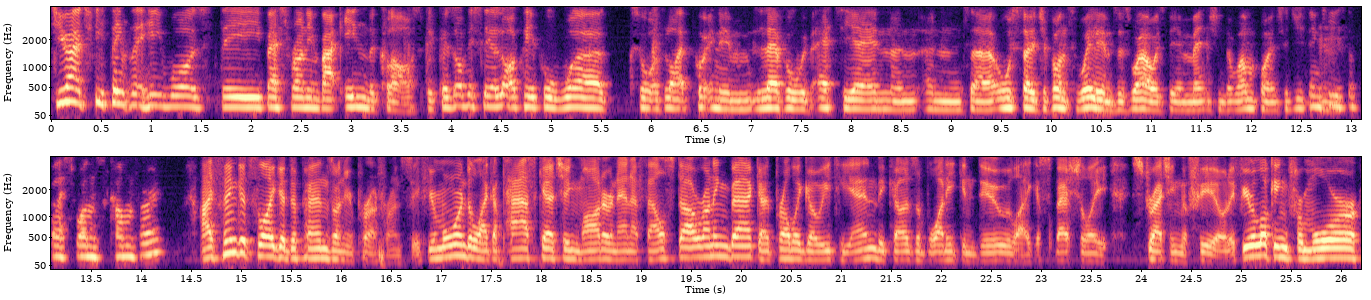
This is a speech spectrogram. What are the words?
do you actually think that he was the best running back in the class? Because obviously, a lot of people were sort of like putting him level with Etienne and and uh, also Javonte Williams as well as being mentioned at one point. So, do you think mm. he's the best one to come through? I think it's like it depends on your preference. If you're more into like a pass catching modern NFL style running back, I'd probably go Etienne because of what he can do, like especially stretching the field. If you're looking for more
